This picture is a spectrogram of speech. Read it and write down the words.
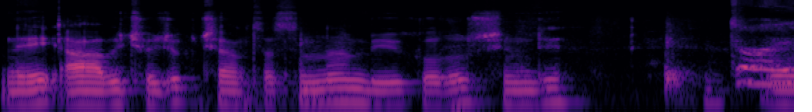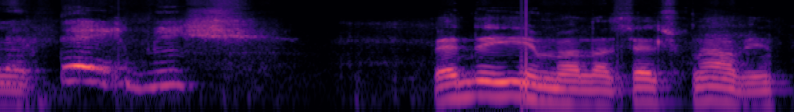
Ne? Abi çocuk çantasından büyük olur şimdi. Tuvaletteymiş. Ben de iyiyim vallahi Selçuk ne yapayım?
